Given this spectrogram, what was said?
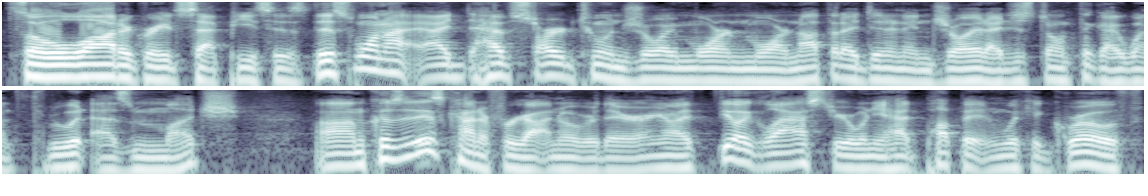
so a lot of great set pieces. This one I, I have started to enjoy more and more. Not that I didn't enjoy it, I just don't think I went through it as much because it is kind of forgotten over there. You know, I feel like last year when you had Puppet and Wicked Growth,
